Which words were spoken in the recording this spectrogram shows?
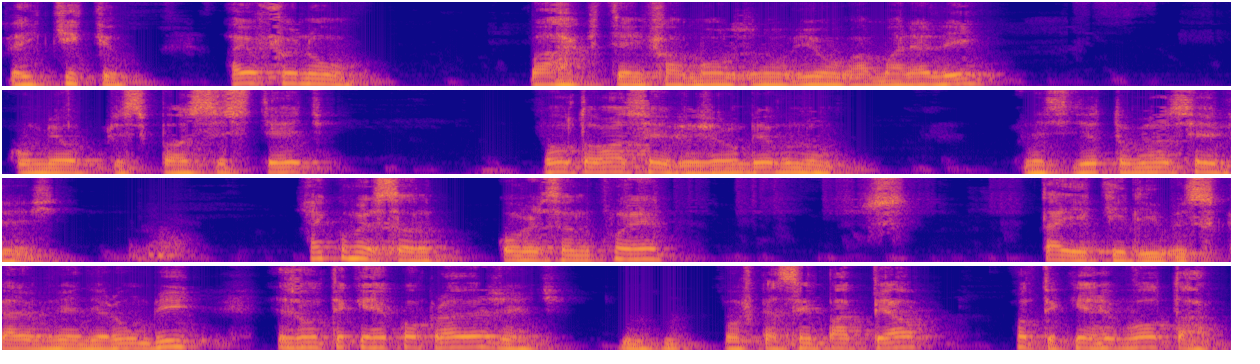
Falei, que que eu... Aí eu fui num bar que tem famoso no Rio, Amarelinho, com o meu principal assistente. Vamos tomar uma cerveja, eu não bebo nunca. Nesse dia eu tomei uma cerveja. Aí começando, conversando com ele, está em equilíbrio. Esses caras venderam um bi, eles vão ter que recomprar da gente. Vão ficar sem papel, vão ter que revoltar.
